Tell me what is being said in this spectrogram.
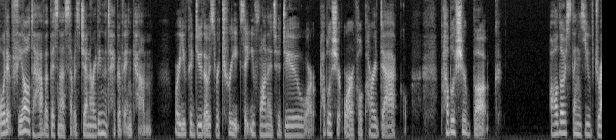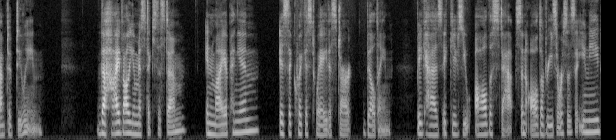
would it feel to have a business that was generating the type of income where you could do those retreats that you've wanted to do, or publish your Oracle card deck, or publish your book, all those things you've dreamt of doing. The high value mystic system, in my opinion, is the quickest way to start building because it gives you all the steps and all the resources that you need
